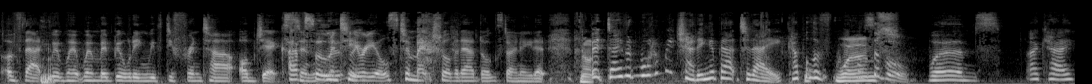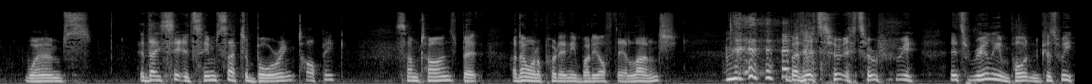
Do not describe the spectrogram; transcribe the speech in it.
of that when we're, when we're building with different uh, objects Absolutely. and materials to make sure that our dogs don't eat it. No. But David, what are we chatting about today? A couple of Worms. possible worms. Okay. worms. They se- it seems such a boring topic sometimes, but I don't want to put anybody off their lunch. but it's it's a re- it's really important because we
